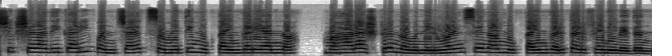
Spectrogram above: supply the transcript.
शिक्षणाधिकारी पंचायत समिती मुक्ताईनगर यांना महाराष्ट्र नवनिर्माण सेना मुक्ताईनगर तर्फे निवेदन.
